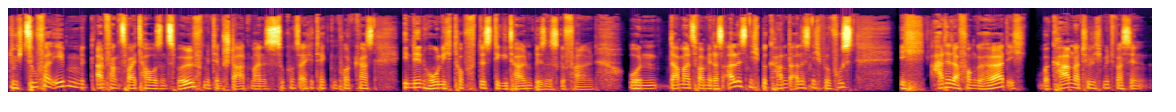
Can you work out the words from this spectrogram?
durch Zufall eben mit Anfang 2012 mit dem Start meines Zukunftsarchitekten-Podcasts in den Honigtopf des digitalen Business gefallen. Und damals war mir das alles nicht bekannt, alles nicht bewusst. Ich hatte davon gehört, ich bekam natürlich mit, was in den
